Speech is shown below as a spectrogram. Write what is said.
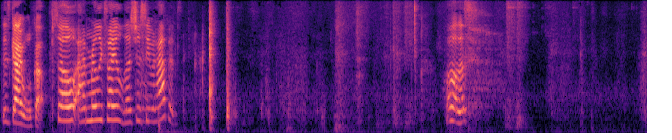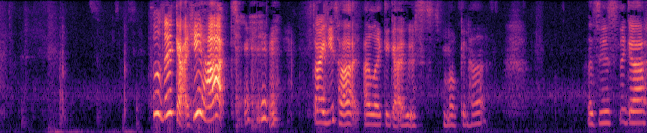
this guy woke up. So, I'm really excited, let's just see what happens. Oh, this... Who's this guy? He hot. Sorry, he's hot. I like a guy who's smoking hot. This Is the guy?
